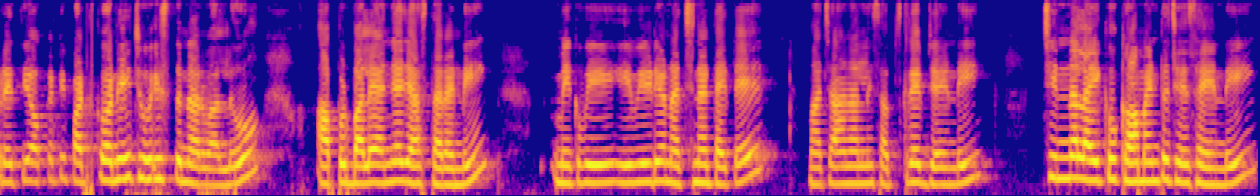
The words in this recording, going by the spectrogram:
ప్రతి ఒక్కటి పట్టుకొని చూపిస్తున్నారు వాళ్ళు. అప్పుడు భలే ఎంజాయ్ చేస్తారండి. మీకు వీ- ఈ వీడియో నచ్చినట్టయితే మా ఛానల్ని సబ్స్క్రైబ్ చేయండి. చిన్న లైక్ కామెంట్ చేసేయండి.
